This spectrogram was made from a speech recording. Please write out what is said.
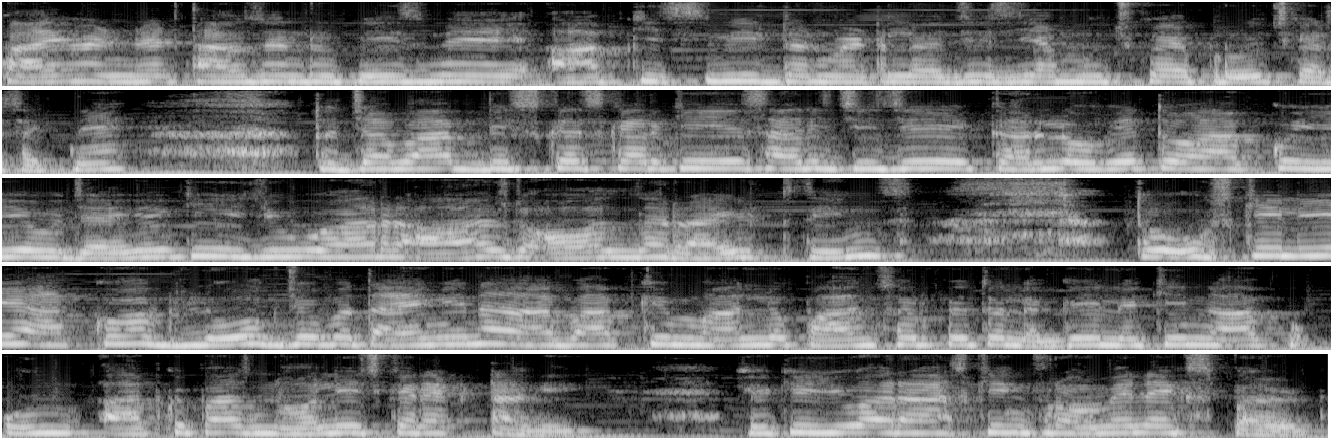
फाइव हंड्रेड थाउज़ेंड रुपीज़ में आप किसी भी डर्मेटोलॉजिस्ट या मुझको अप्रोच कर सकते हैं। तो जब आप डिस्कस करके ये सारी चीज़ें कर लोगे तो आपको ये हो जाएगा कि you are asked all the right things तो उसके लिए आपको अब लोग जो बताएँगे ना, अब आपके मान लो पाँच सौ रुपये तो लग गए, लेकिन आप उन, आपके पास नॉलेज करेक्ट आ गई, क्योंकि you are asking from an expert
